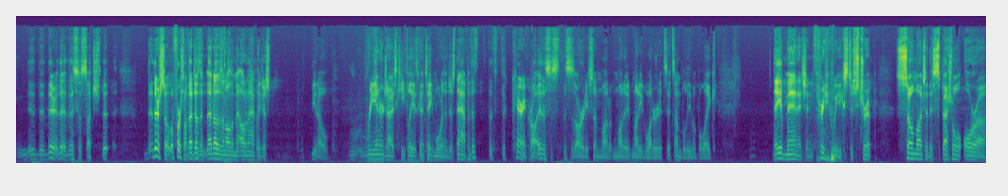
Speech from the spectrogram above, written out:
they're, they're, this is such they're so first off that doesn't that doesn't all automatically just you know re-energize Keith Lee. It's going to take more than just that. But this the, the Karrion Kross eh, this is this is already some mud, muddied, muddied water. It's it's unbelievable. Like they have managed in three weeks to strip so much of this special aura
